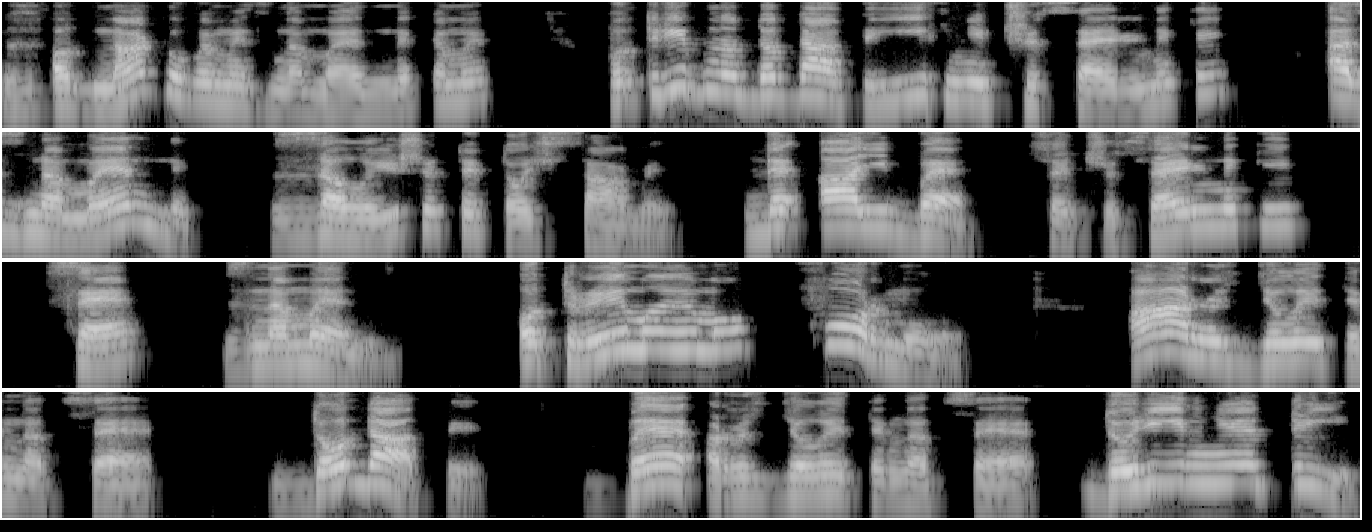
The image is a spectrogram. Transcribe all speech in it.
з однаковими знаменниками, потрібно додати їхні чисельники, а знаменник залишити той самий. Де А і Б це чисельники, це знаменник. Отримуємо формулу. А розділити на С, додати Б розділити на С дорівнює 3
